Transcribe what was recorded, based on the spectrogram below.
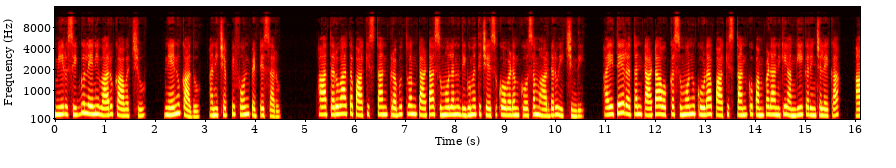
మీరు సిగ్గులేని వారు కావచ్చు నేను కాదు అని చెప్పి ఫోన్ పెట్టేశారు. ఆ తరువాత పాకిస్తాన్ ప్రభుత్వం టాటా సుమోలను దిగుమతి చేసుకోవడం కోసం ఆర్డరు ఇచ్చింది. అయితే రతన్ టాటా ఒక్క సుమోను కూడా పాకిస్తాన్కు పంపడానికి అంగీకరించలేక ఆ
